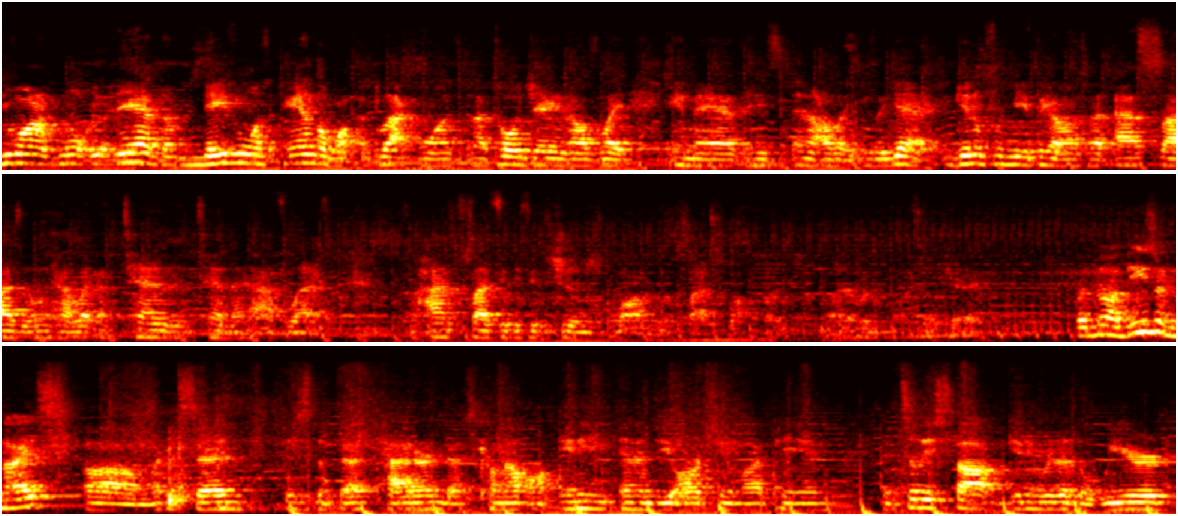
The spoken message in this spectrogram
"You want?" Well, they had the navy ones and the black ones, and I told Jay, and I was like, "Hey man," and, he's, and I was like, "He's like, yeah, get them for me." I think I was at ass size, They only had like a 10 and 10 and a half left. The high size 50 50 should have just bought them the size swap, but whatever. It's Okay. But no, these are nice. Um, like I said, this is the best pattern that's come out on any NMD R2 in my opinion. Until they stop getting rid of the weird,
